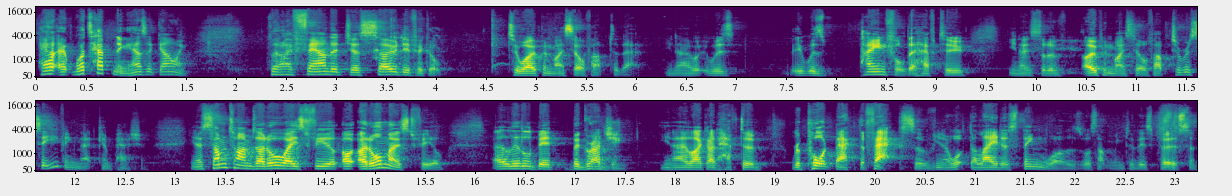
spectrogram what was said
how, what's happening? How's it going? But I found it just so difficult to open myself up to that. You know, it was, it was painful to have to, you know, sort of open myself up to receiving that compassion. You know, sometimes I'd always feel, I'd almost feel a little bit begrudging. You know, like I'd have to report back the facts of, you know, what the latest thing was or something to this person.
